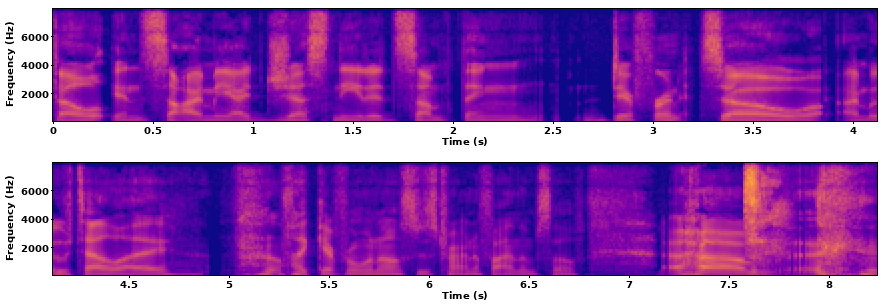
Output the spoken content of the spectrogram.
felt inside me i just needed something different so i moved to la like everyone else who's trying to find themselves um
